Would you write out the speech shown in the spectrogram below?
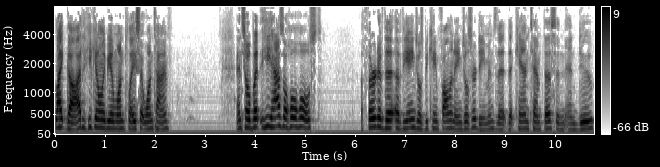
like God. He can only be in one place at one time. And so, but he has a whole host. A third of the of the angels became fallen angels or demons that, that can tempt us and, and do.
